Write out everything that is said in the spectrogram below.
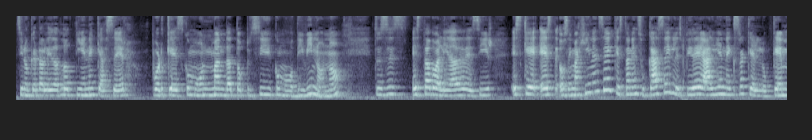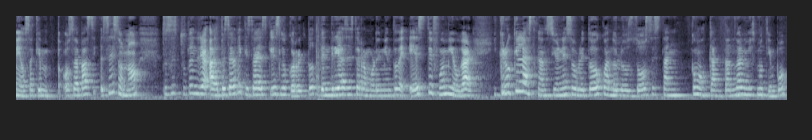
sino que en realidad lo tiene que hacer porque es como un mandato, pues sí, como divino, ¿no? Entonces, esta dualidad de decir, es que, este, o sea, imagínense que están en su casa y les pide a alguien extra que lo queme, o sea, que, o sea, es eso, ¿no? Entonces tú tendrías, a pesar de que sabes que es lo correcto, tendrías este remordimiento de, este fue mi hogar. Y creo que las canciones, sobre todo cuando los dos están como cantando al mismo tiempo,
